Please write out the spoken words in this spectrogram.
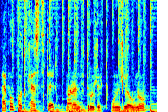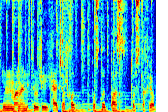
Apple Podcast дээр манай нэвтрүүлэгт үнэлгээ өгнө үү? Энэ манай нэвтрүүлгийг хайж олоход бусдад бас туслах юм.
